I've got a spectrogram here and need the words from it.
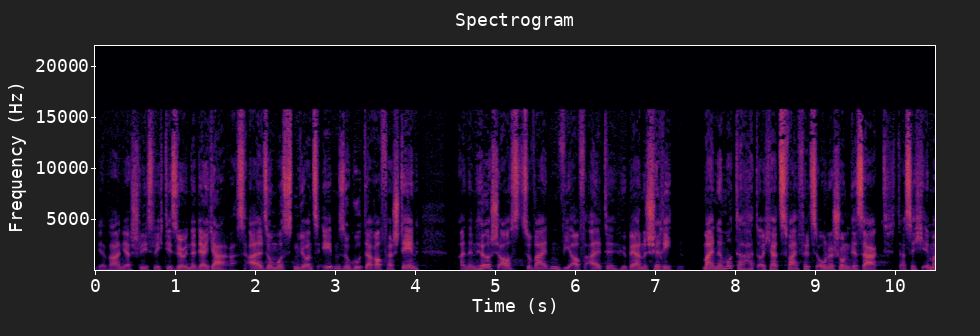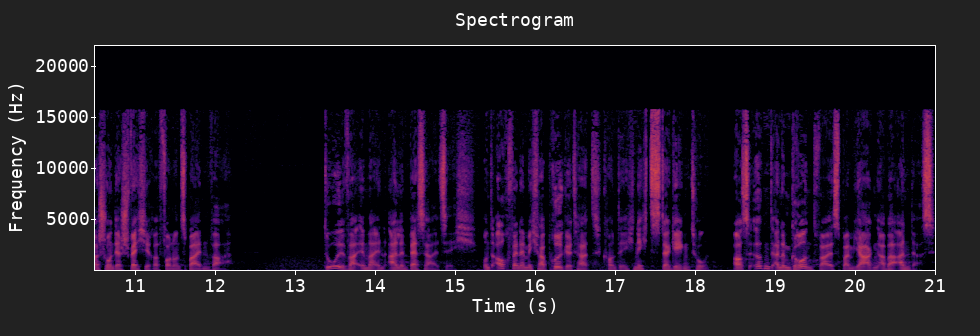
Wir waren ja schließlich die Söhne der Jaras, also mussten wir uns ebenso gut darauf verstehen, einen Hirsch auszuweiden wie auf alte hybernische Riten. Meine Mutter hat euch ja zweifelsohne schon gesagt, dass ich immer schon der Schwächere von uns beiden war. Duel war immer in allem besser als ich. Und auch wenn er mich verprügelt hat, konnte ich nichts dagegen tun. Aus irgendeinem Grund war es beim Jagen aber anders.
